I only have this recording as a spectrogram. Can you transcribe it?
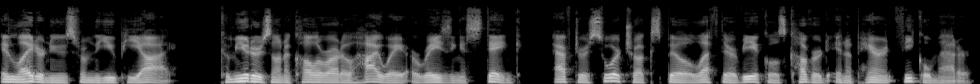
In lighter news from the UPI, commuters on a Colorado highway are raising a stink after a sewer truck spill left their vehicles covered in apparent fecal matter.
